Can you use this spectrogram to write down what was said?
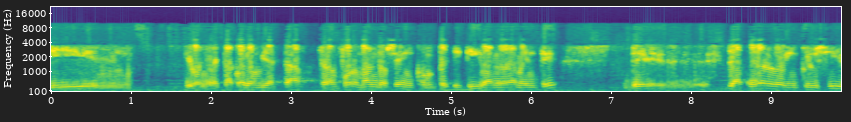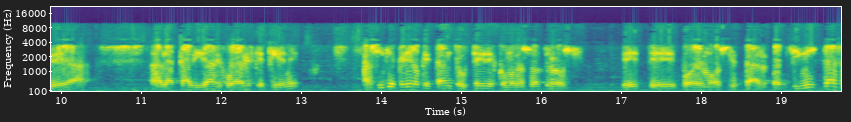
Y y bueno, esta Colombia está transformándose en competitiva nuevamente, de, acuerdo inclusive a, a la calidad de jugadores que tiene. Así que creo que tanto ustedes como nosotros este, podemos estar optimistas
